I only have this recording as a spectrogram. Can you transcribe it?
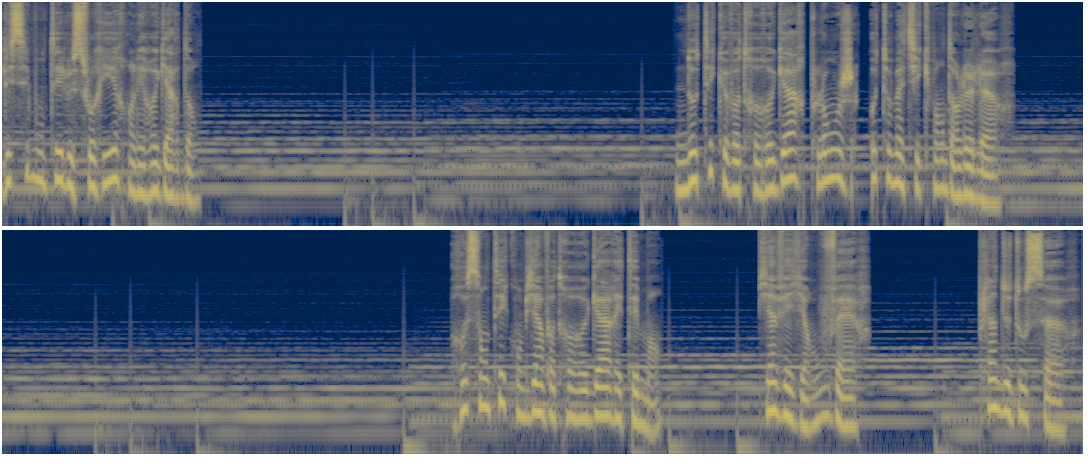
Laissez monter le sourire en les regardant. Notez que votre regard plonge automatiquement dans le leur. Ressentez combien votre regard est aimant, bienveillant, ouvert, plein de douceur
